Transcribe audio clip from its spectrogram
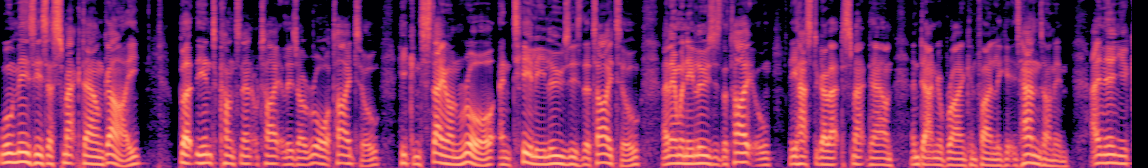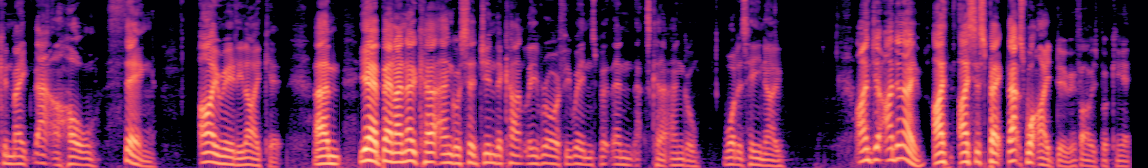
well Miz is a SmackDown guy but the Intercontinental title is a Raw title. He can stay on Raw until he loses the title, and then when he loses the title, he has to go back to SmackDown, and Daniel Bryan can finally get his hands on him, and then you can make that a whole thing. I really like it. Um, yeah, Ben, I know Kurt Angle said Jinder can't leave Raw if he wins, but then that's Kurt Angle. What does he know? I, I don't know. I I suspect that's what I'd do if I was booking it.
